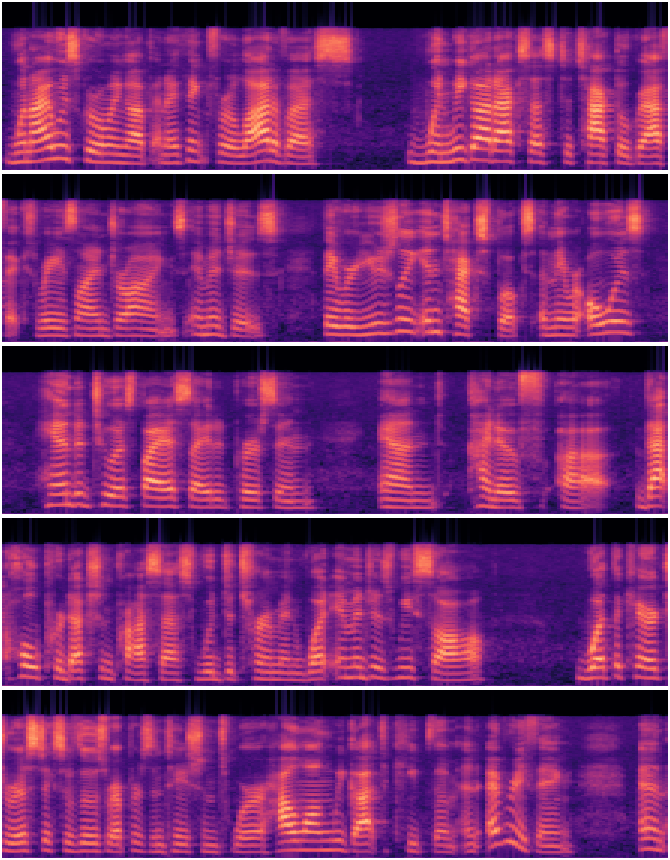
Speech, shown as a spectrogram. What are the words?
When I was growing up, and I think for a lot of us, when we got access to tactile graphics, raised line drawings, images, they were usually in textbooks and they were always handed to us by a sighted person and kind of uh, that whole production process would determine what images we saw, what the characteristics of those representations were, how long we got to keep them, and everything. And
